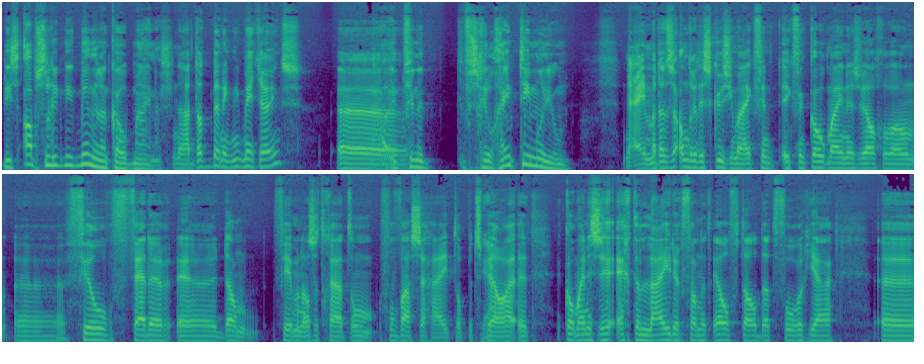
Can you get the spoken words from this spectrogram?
die is absoluut niet minder dan Koopmijners. Nou, dat ben ik niet met je eens. Eh, Nou, ik vind het verschil geen 10 miljoen. Nee, maar dat is een andere discussie. Maar ik vind, ik vind Koopmijners wel gewoon eh, veel verder eh, dan Veerman als het gaat om volwassenheid op het spel. Ja. Koopmijners is echt de leider van het elftal dat vorig jaar eh,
